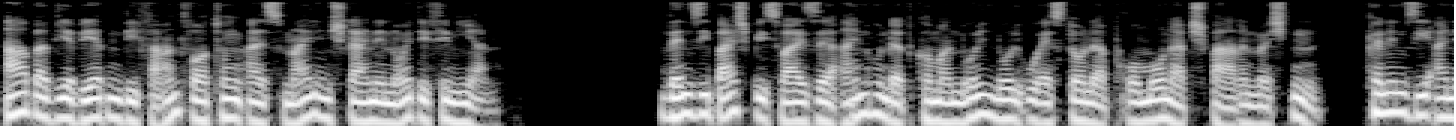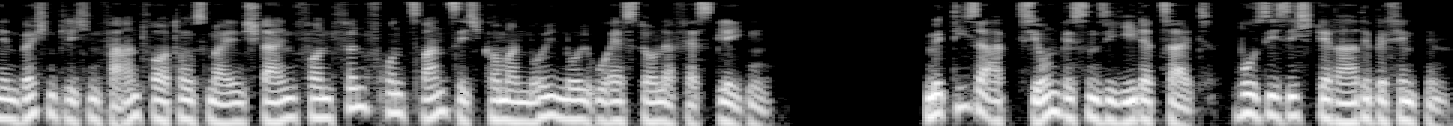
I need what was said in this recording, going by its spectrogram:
Aber wir werden die Verantwortung als Meilensteine neu definieren. Wenn Sie beispielsweise 100,00 US-Dollar pro Monat sparen möchten, können Sie einen wöchentlichen Verantwortungsmeilenstein von 25,00 US-Dollar festlegen. Mit dieser Aktion wissen Sie jederzeit, wo Sie sich gerade befinden.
